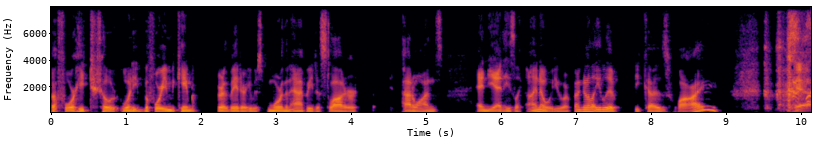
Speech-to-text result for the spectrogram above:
before he to- when he before he became Darth Vader, he was more than happy to slaughter Padawans. And yet he's like, I know what you are. But I'm going to let you live because why? Yeah.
